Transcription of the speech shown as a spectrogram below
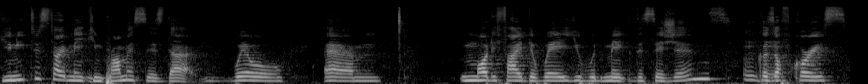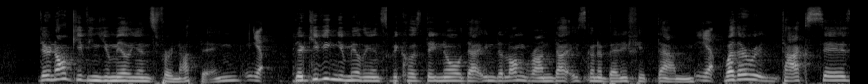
you need to start making promises that will um, modify the way you would make decisions. Because of course, they're not giving you millions for nothing. Yeah. They're giving you millions because they know that in the long run that is going to benefit them. Yeah. Whether with taxes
